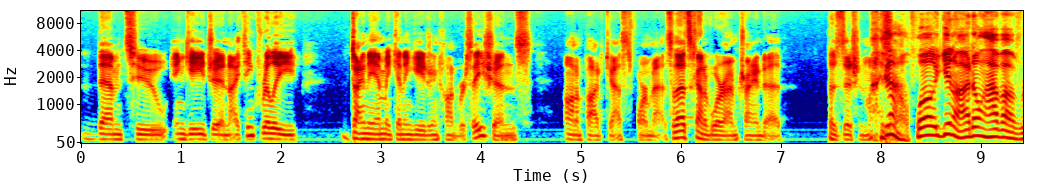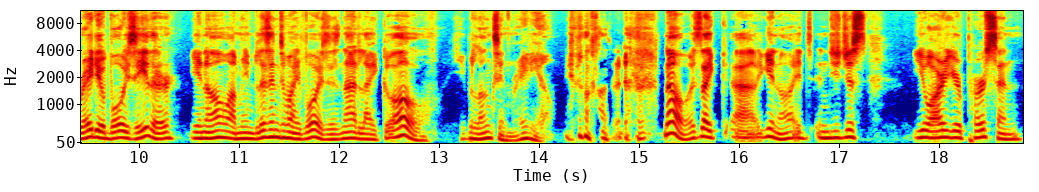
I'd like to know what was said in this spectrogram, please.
them to engage in, I think, really dynamic and engaging conversations on a podcast format. So that's kind of where I'm trying to position myself. Yeah. Well, you know, I don't have a radio voice either. You know, I mean, listen to my voice. It's not like, oh, he belongs in radio. no, it's like, uh, you know, it's, and you just, you are your person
